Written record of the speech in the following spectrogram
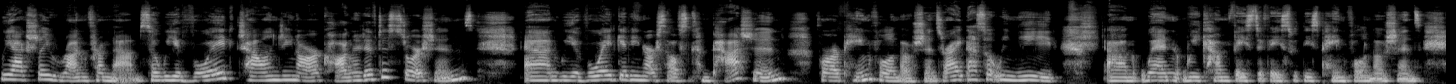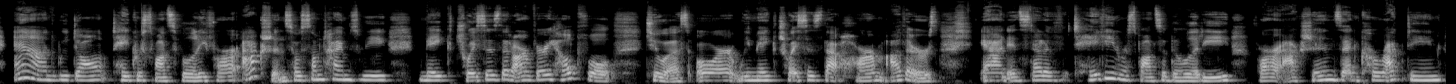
we actually run from them. So we avoid challenging our cognitive distortions, and we avoid giving ourselves compassion for our painful emotions, right? That's what we need um, when we come face to face with these painful emotions. And we don't take responsibility for our actions. So sometimes we make choices that aren't very helpful to us, or we make choices that harm others. And instead of taking responsibility for our actions and correcting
